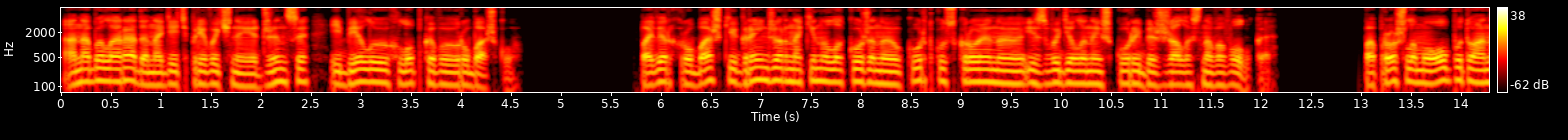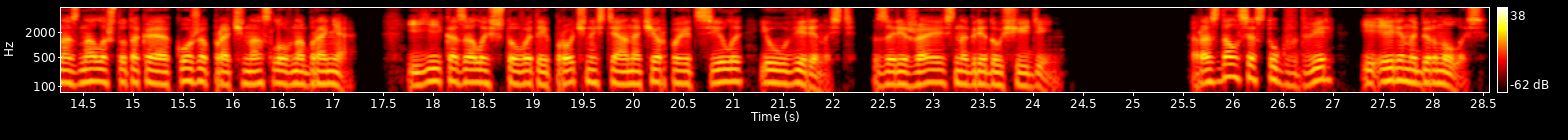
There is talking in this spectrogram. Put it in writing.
Она была рада надеть привычные джинсы и белую хлопковую рубашку. Поверх рубашки Грейнджер накинула кожаную куртку, скроенную из выделанной шкуры безжалостного волка. По прошлому опыту она знала, что такая кожа прочна, словно броня, и ей казалось, что в этой прочности она черпает силы и уверенность, заряжаясь на грядущий день. Раздался стук в дверь, и Эрин обернулась.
